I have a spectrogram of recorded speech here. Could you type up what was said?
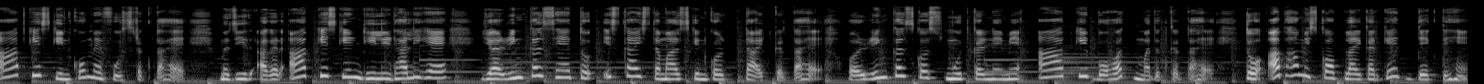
आपकी स्किन को महफूज रखता है। मजीद अगर आपकी स्किन ढीली ढाली है या रिंकल्स हैं तो इसका इस्तेमाल स्किन को टाइट करता है और रिंकल्स को स्मूथ करने में आपकी बहुत मदद करता है। तो अब हम इसको अप्लाई करके देखते हैं।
